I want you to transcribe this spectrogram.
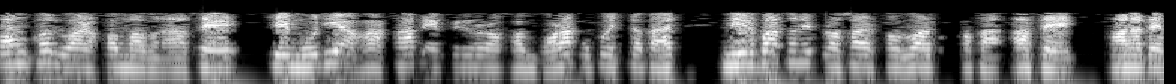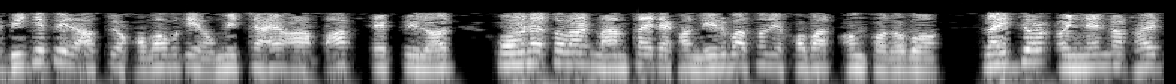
অংশ লোৱাৰ সম্ভাৱনা আছে। শ্ৰীমোদীয়ে অহা সাত এপ্ৰিলৰ অসম বৰাক উপত্যকাত নিৰ্বাচনী প্ৰচাৰ চলোৱাৰ কথা আছে। আনহাতে বিজেপিৰ ৰাষ্ট্ৰীয় সভাপতি অমিত শ্বাহে অহা পাঁচ এপ্ৰিলত অৰুণাচলৰ নামচাইত এখন নিৰ্বাচনী সভাত অংশ ল'ব ৰাজ্যৰ অন্যান্য ঠাইত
